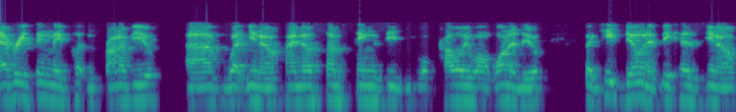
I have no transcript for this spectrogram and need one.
everything they put in front of you uh, what you know i know some things you probably won't want to do but keep doing it because you know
